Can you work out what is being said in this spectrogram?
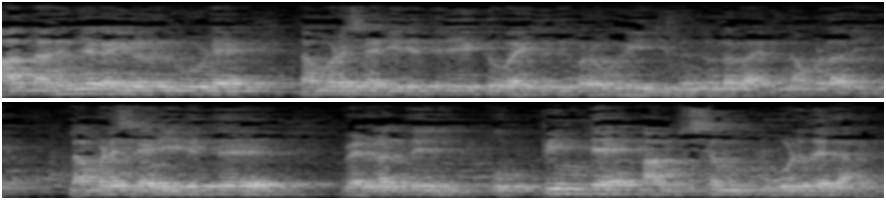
ആ നനഞ്ഞ കൈകളിലൂടെ നമ്മുടെ ശരീരത്തിലേക്ക് വൈദ്യുതി പ്രവഹിക്കുന്നു എന്നുള്ള കാര്യം നമ്മൾ അറിയുക. നമ്മുടെ ശരീരത്ത് വെള്ളത്തിൽ ഉപ്പിന്റെ അംശം കൂടുതലാണ്.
